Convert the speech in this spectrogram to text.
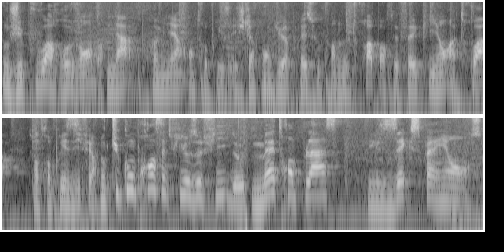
Donc, je vais pouvoir revendre la première entreprise. Et je l'ai revendue après sous forme de trois portefeuilles clients à trois entreprises différentes. Donc, tu comprends cette philosophie de mettre en place des expériences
